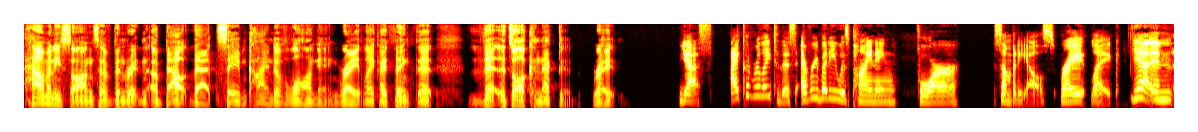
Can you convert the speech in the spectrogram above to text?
how many songs have been written about that same kind of longing, right? Like I think that that it's all connected, right? Yes. I could relate to this. Everybody was pining for somebody else, right? Like Yeah, in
